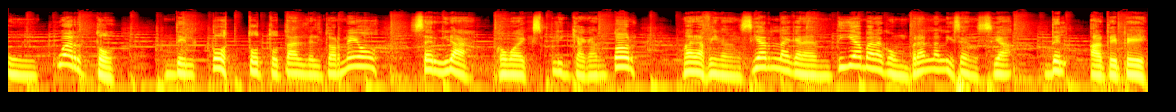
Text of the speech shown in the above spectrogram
un cuarto del costo total del torneo, servirá, como explica Cantor, para financiar la garantía para comprar la licencia del ATP.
